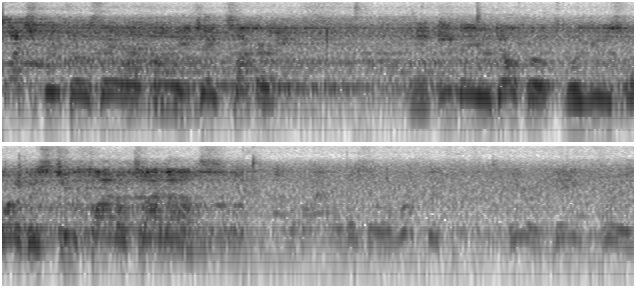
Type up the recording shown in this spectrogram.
clutch free throws there from PJ Tucker. And Ime Udoka will use one of his two final timeouts. Here in game three,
